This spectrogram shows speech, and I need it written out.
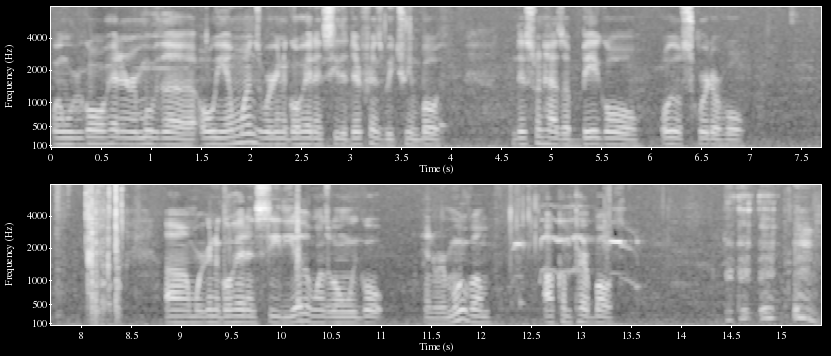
When we go ahead and remove the OEM ones we're gonna go ahead and see the difference between both. This one has a big old oil squirter hole. Um, we're gonna go ahead and see the other ones when we go and remove them I'll compare both.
